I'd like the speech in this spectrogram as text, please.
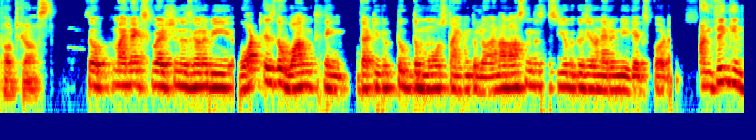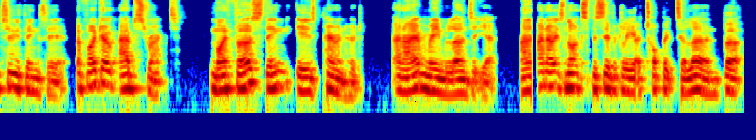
podcast. So my next question is going to be what is the one thing that you took the most time to learn? And i'm asking this to you because you're an l&d expert. I'm thinking two things here. If i go abstract my first thing is parenthood and i haven't even learned it yet. And i know it's not specifically a topic to learn but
